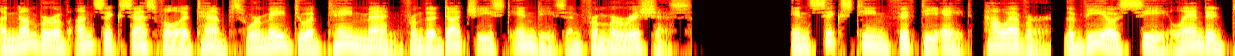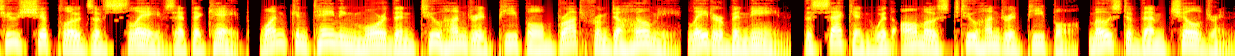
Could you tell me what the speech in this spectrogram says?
a number of unsuccessful attempts were made to obtain men from the Dutch East Indies and from Mauritius. In 1658, however, the VOC landed two shiploads of slaves at the Cape, one containing more than 200 people brought from Dahomey later Benin, the second with almost 200 people, most of them children,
